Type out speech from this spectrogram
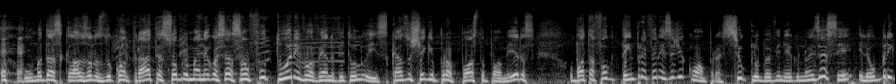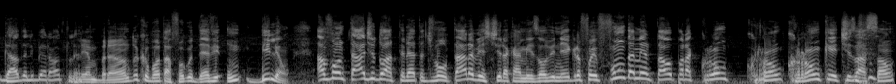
Uma das cláusulas do contrato é sobre uma negociação futura envolvendo Vitor Luiz. Caso chegue proposta ao Palmeiras, o Botafogo tem preferência de compra. Se o clube alvinegro não exercer, ele é obrigado a liberar o atleta. Lembrando que o Botafogo deve um bilhão. A vontade do atleta de voltar a vestir a camisa alvinegra foi fundamental para a cron, cron, cronquetização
